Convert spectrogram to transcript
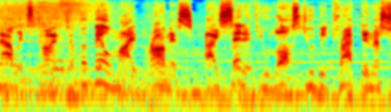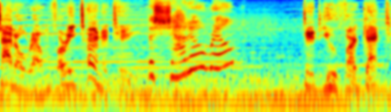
Now it's time to fulfill my promise. I said if you lost, you'd be trapped in the Shadow Realm for eternity. The Shadow Realm? Did you forget?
